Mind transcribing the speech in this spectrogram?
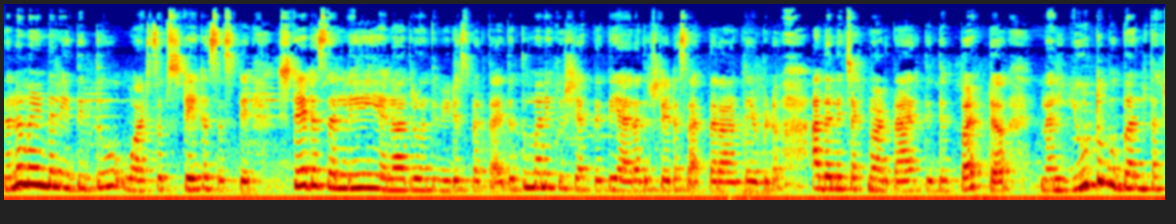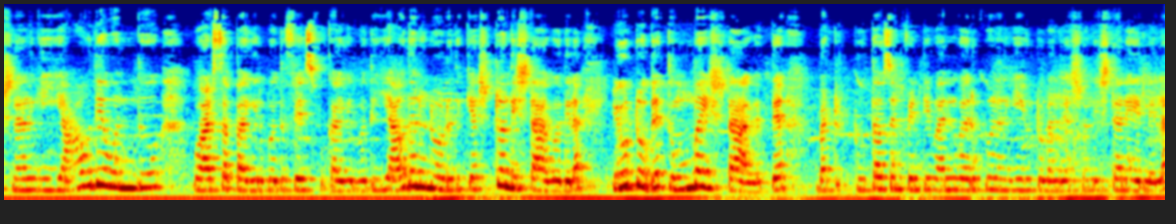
ನನ್ನ ಮೈಂಡಲ್ಲಿ ಇದ್ದಿದ್ದು ವಾಟ್ಸಪ್ ಸ್ಟೇಟಸ್ ಅಷ್ಟೇ. ಸ್ಟೇಟಸಲ್ಲಿ ಏನಾದರೂ ಒಂದು ವೀಡಿಯೋಸ್ ಬರ್ತಾ ಇತ್ತು ತುಂಬಾ ಖುಷಿ ಆಗ್ತೈತಿ, ಯಾರಾದರೂ ಸ್ಟೇಟಸ್ ಹಾಕ್ತಾರಾ ಅಂತ ಹೇಳ್ಬಿಟ್ಟು ಅದನ್ನೇ ಚೆಕ್ ಮಾಡ್ತಾ ಇರ್ತಿದ್ದೆ. ಬಟ್ ನಾನು ಯೂಟ್ಯೂಬ್ ಬಂದ ತಕ್ಷಣ ನನಗೆ ಯಾವುದೇ ಒಂದು ವಾಟ್ಸಪ್ ಆಗಿರ್ಬೋದು ಫೇಸ್ಬುಕ್ ಆಗಿರ್ಬೋದು, ಯಾವುದನ್ನು ನೋಡೋದಕ್ಕೆ ಅಷ್ಟೊಂದು ಇಷ್ಟ ಆಗೋದಿಲ್ಲ. ಯೂಟ್ಯೂಬೇ ತುಂಬ ಇಷ್ಟ ಆಗುತ್ತೆ. ಬಟ್ ಟೂ ತೌಸಂಡ್ ಟ್ವೆಂಟಿ ಒನ್ವರೆಗೂ ನನಗೆ ಯೂಟ್ಯೂಬ್ ಅಂದರೆ ಅಷ್ಟೊಂದು ಇಷ್ಟನೇ ಇರಲಿಲ್ಲ.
